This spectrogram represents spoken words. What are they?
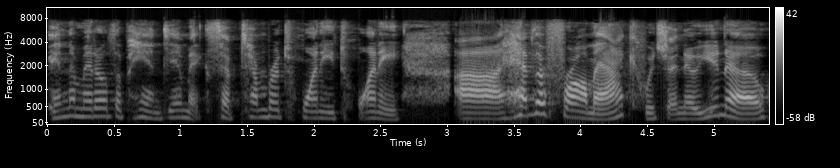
in the middle of the pandemic, September 2020, uh, Heather Fromack, which I know you know,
